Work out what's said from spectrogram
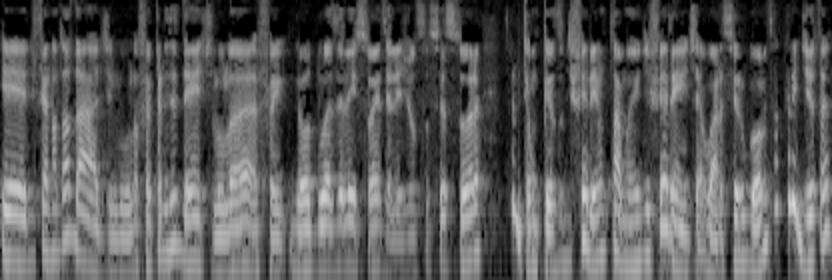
eh, de Fernando Haddad. Lula foi presidente, Lula foi, ganhou duas eleições, elegeu sucessora, então ele tem um peso diferente, um tamanho diferente. Agora, Ciro Gomes acredita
